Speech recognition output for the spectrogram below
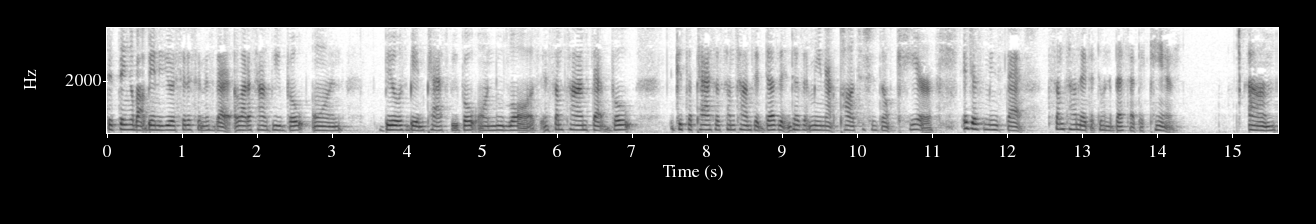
the thing about being a U.S. citizen is that a lot of times we vote on bills being passed, we vote on new laws, and sometimes that vote gets a pass and sometimes it doesn't. It doesn't mean that politicians don't care. It just means that sometimes they're doing the best that they can. Um,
